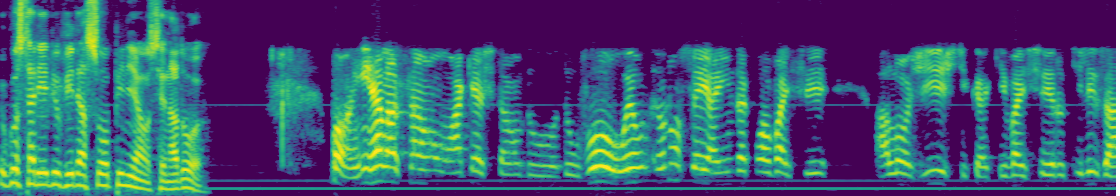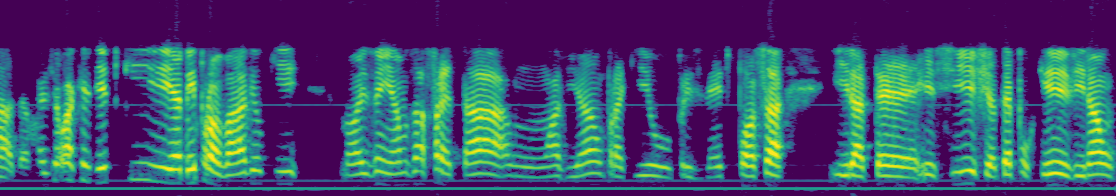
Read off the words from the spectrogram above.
Eu gostaria de ouvir a sua opinião, senador. Bom, em relação à questão do, do voo, eu, eu não sei ainda qual vai ser a logística que vai ser utilizada, mas eu acredito que é bem provável que nós venhamos a fretar um avião para que o presidente possa ir até Recife, até porque virão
